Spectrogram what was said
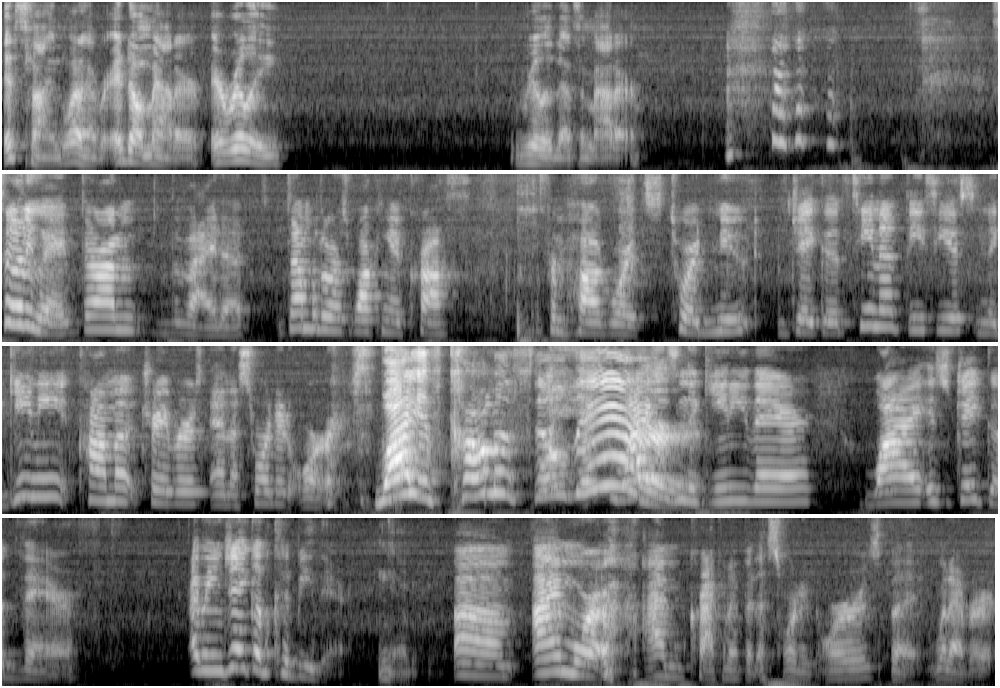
It's fine, whatever. It don't matter. It really, really doesn't matter. So anyway, they're on the viaduct. Dumbledore's walking across from Hogwarts toward Newt, Jacob, Tina, Theseus, Nagini, Kama, Travers, and assorted Aurors. Why is Kama still there? Why is Nagini there? Why is Jacob there? I mean, Jacob could be there. Yeah. Um, I'm more, I'm cracking up at assorted Aurors, but whatever.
